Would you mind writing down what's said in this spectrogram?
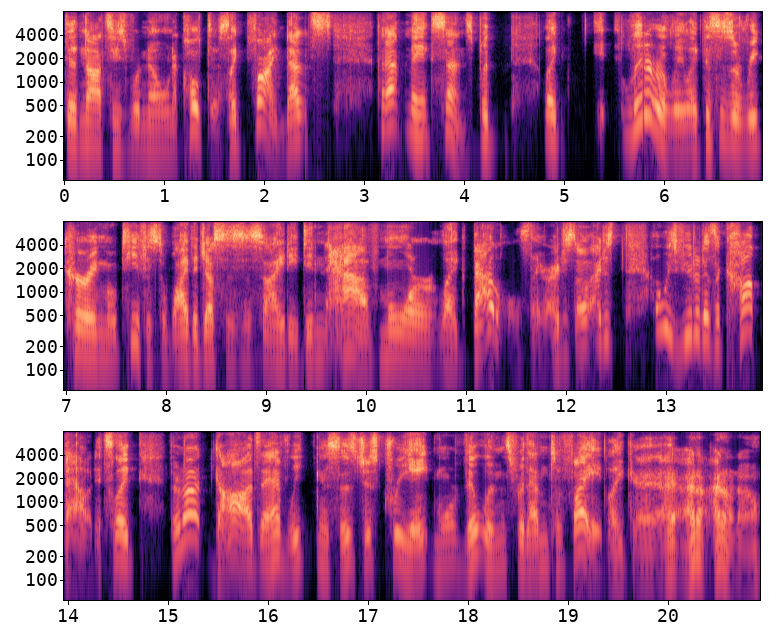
the Nazis were known occultists. Like, fine, that's that makes sense. But like it, literally, like this is a recurring motif as to why the Justice Society didn't have more like battles there. I just I just I always viewed it as a cop out. It's like they're not gods; they have weaknesses. Just create more villains for them to fight. Like I, I, I don't I don't know.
